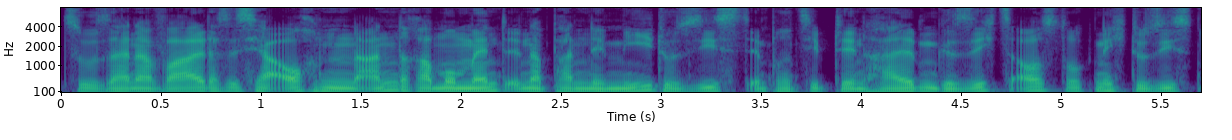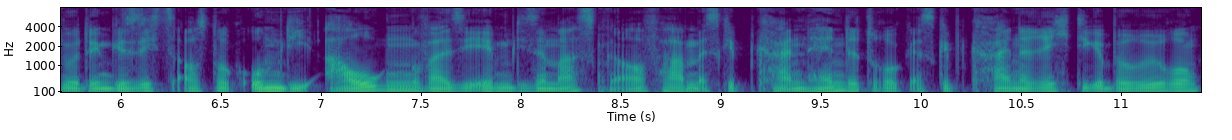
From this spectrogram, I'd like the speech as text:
zu seiner Wahl. Das ist ja auch ein anderer Moment in der Pandemie. Du siehst im Prinzip den halben Gesichtsausdruck nicht. Du siehst nur den Gesichtsausdruck um die Augen, weil sie eben diese Masken aufhaben. Es gibt keinen Händedruck, es gibt keine richtige Berührung.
